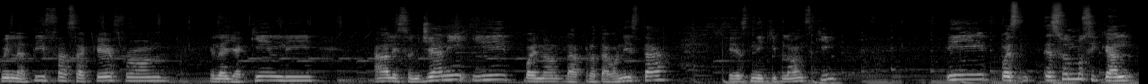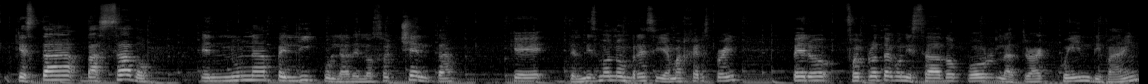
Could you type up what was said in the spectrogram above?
Queen Latifah, Zac Efron, Elijah Kinley, Alison Janney y bueno, la protagonista es Nikki Blonsky. Y pues es un musical que está basado en una película de los 80 que del mismo nombre se llama Hairspray, pero fue protagonizado por la drag queen Divine.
